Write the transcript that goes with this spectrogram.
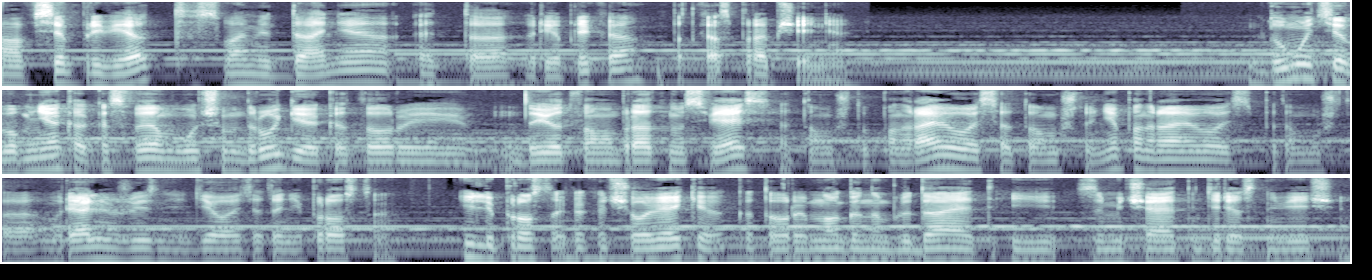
А, всем привет, с вами Даня, это «Реплика», подкаст про общение. Думайте обо мне как о своем лучшем друге, который дает вам обратную связь о том, что понравилось, о том, что не понравилось, потому что в реальной жизни делать это непросто. Или просто как о человеке, который много наблюдает и замечает интересные вещи.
